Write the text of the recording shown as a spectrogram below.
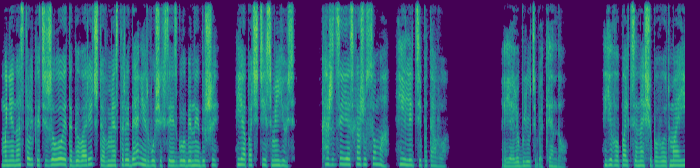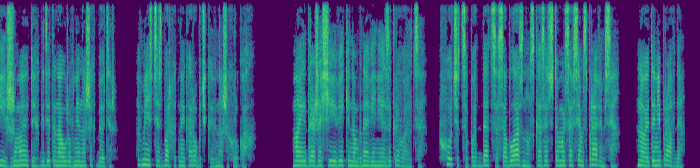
Мне настолько тяжело это говорить, что вместо рыданий, рвущихся из глубины души, я почти смеюсь. Кажется, я схожу с ума или типа того. Я люблю тебя, Кендалл. Его пальцы нащупывают мои, сжимают их где-то на уровне наших бедер, вместе с бархатной коробочкой в наших руках. Мои дрожащие веки на мгновение закрываются. Хочется поддаться соблазну, сказать, что мы совсем справимся. Но это неправда.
